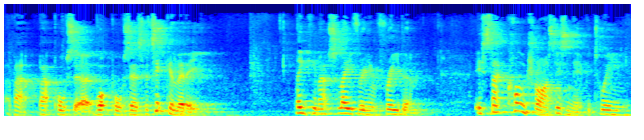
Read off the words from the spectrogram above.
about, about Paul, uh, what Paul says, particularly thinking about slavery and freedom. It's that contrast, isn't it, between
